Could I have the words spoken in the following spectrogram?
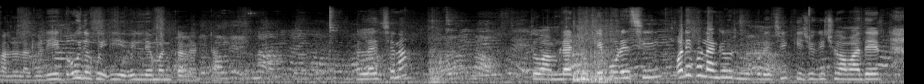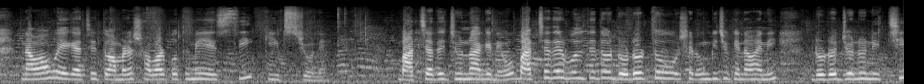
ভালো লাগবে। রেড ওই দেখো এই- ওই লেমন কালারটা ভালো লাগছে না? তো আমরা ঢুকে পড়েছি। অনেকক্ষণ আগেও ঢুকে পড়েছি। কিছু কিছু আমাদের নেওয়া হয়ে গেছে। তো আমরা সবার প্রথমে এসছি কিডস জোনে বাচ্চাদের জন্য আগে নেব। বাচ্চাদের বলতে তো ডোডোর তো সেরকম কিছু কেনা হয়নি। ডোডোর জন্য নিচ্ছি।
